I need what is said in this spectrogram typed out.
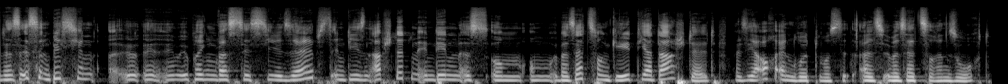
das ist ein bisschen äh, im Übrigen, was Cecile selbst in diesen Abschnitten, in denen es um, um Übersetzung geht, ja darstellt, weil sie ja auch einen Rhythmus als Übersetzerin sucht.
